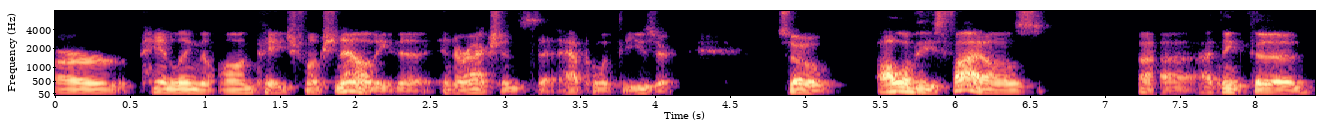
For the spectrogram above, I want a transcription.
are handling the on-page functionality, the interactions that happen with the user. So all of these files, uh, I think the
